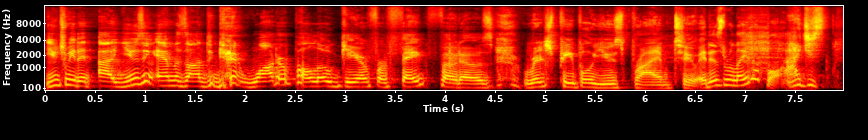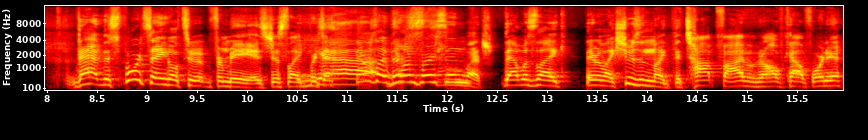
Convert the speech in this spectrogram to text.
You tweeted, uh, using Amazon to get water polo gear for fake photos. Rich people use It is relatable. I just that the sports angle to it for me is just like pretend. Yeah, there was like one so person much. that was like they were like she was in like the top five of all of California,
